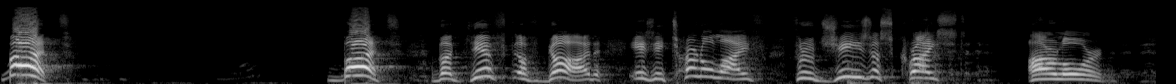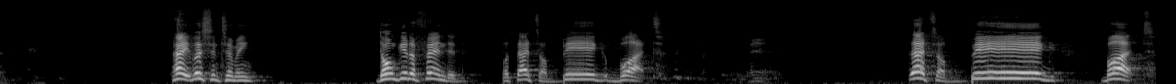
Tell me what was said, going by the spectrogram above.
But But the gift of God is eternal life through Jesus Christ our Lord. Hey, listen to me. Don't get offended, but that's a big but. That's a big but.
